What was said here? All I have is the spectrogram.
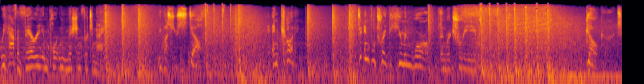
We have a very important mission for tonight. We must use stealth and cunning to infiltrate the human world and retrieve Gogurt.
